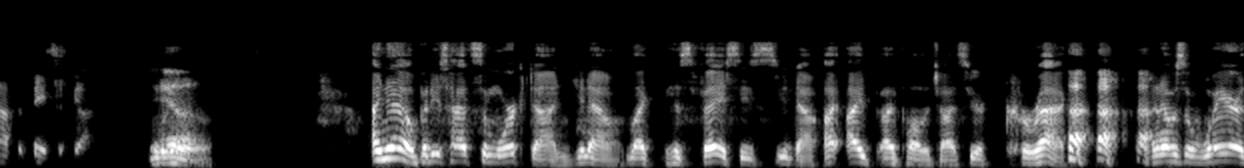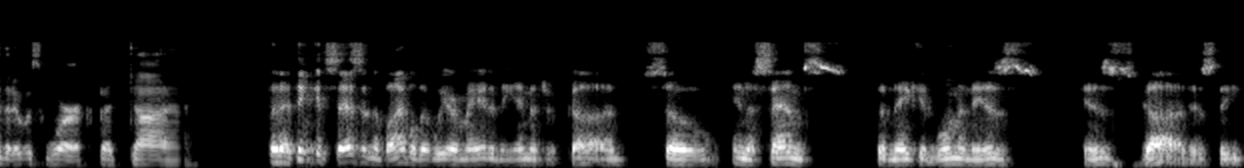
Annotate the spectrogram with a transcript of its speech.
not the face of God. Yeah. I know, but he's had some work done, you know, like his face, he's, you know, I, I, I apologize. You're correct. and I was aware that it was work, but, uh, But I think it says in the Bible that we are made in the image of God. So, in a sense, the naked woman is is God, is the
